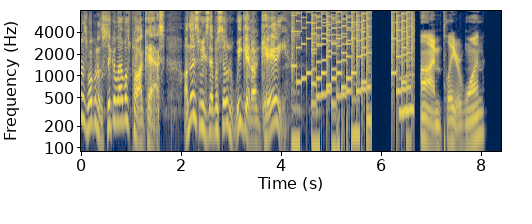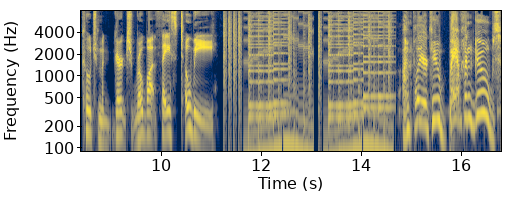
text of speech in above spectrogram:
Hey there, gamers. Welcome to the Secret Levels podcast. On this week's episode, we get uncanny. I'm player one, Coach McGuirk's robot face, Toby. I'm player two, Bamf and Goobz.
